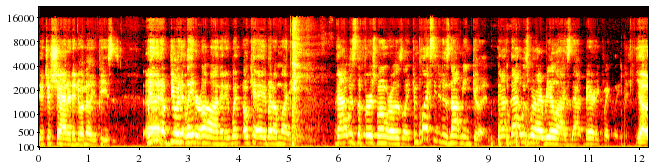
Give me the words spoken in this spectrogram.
it just shattered into a million pieces. We ended up doing it later on, and it went okay. But I'm like, that was the first moment where I was like, complexity does not mean good. That that was where I realized that very quickly. Yo,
